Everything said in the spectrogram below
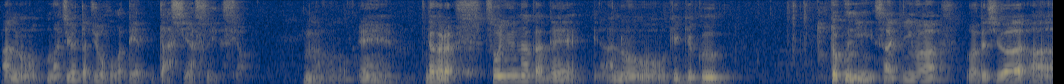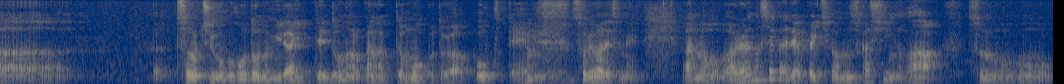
あの間違った情報が出出しやすいですよ。なるほど、えー、だからそういう中であの結局特に最近は私はその中国報道の未来ってどうなのかなって思うことが多くて、それはですねあの我々の世界でやっぱり一番難しいのはその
